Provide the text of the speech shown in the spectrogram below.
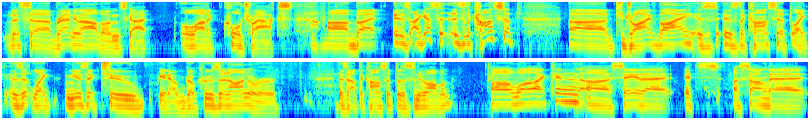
this uh, brand new album's got a lot of cool tracks, uh, but is I guess is the concept uh, to drive by? Is is the concept like is it like music to you know go cruising on, or is that the concept of this new album? Uh, well, I can uh, say that it's a song that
